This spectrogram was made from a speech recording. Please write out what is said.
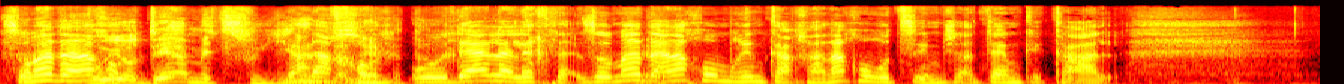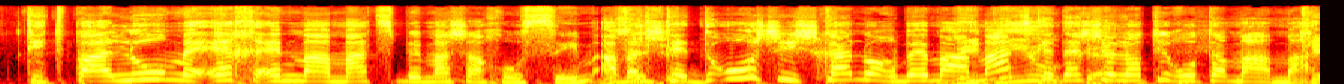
זאת אומרת, אנחנו... הוא יודע מצוין נכון, ללכת הוא על יודע. ללכת. זאת אומרת, כן. אנחנו אומרים ככה, אנחנו רוצים שאתם כקהל... תתפעלו מאיך אין מאמץ במה שאנחנו עושים, אבל ש- תדעו שהשקענו הרבה מאמץ בדיוק, כדי כן. שלא תראו את המאמץ. כן,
